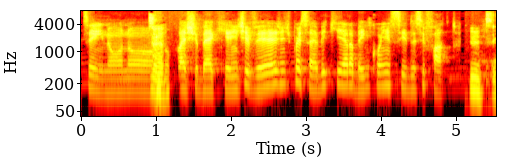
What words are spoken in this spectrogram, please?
Sim, no, no, É. no flashback que a gente vê, a gente percebe que era bem conhecido esse fato. Hum. Sim.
